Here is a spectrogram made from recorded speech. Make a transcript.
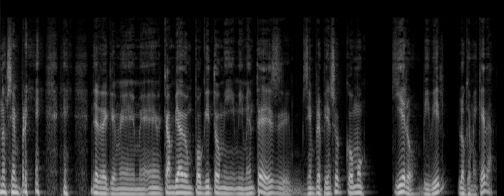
no, siempre, desde que me, he cambiado un poquito mi, mente, es siempre pienso cómo quiero vivir lo que me queda.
